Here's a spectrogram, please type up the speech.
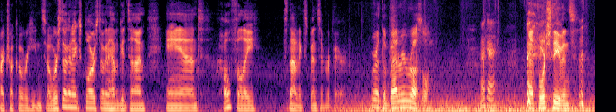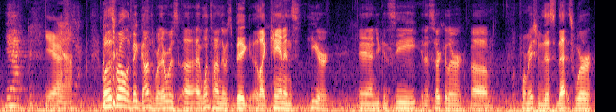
our truck overheating so we're still gonna explore still gonna have a good time and hopefully it's not an expensive repair we're at the battery Russell Okay. at Fort Stevens Yeah. yeah. Yeah. well, this is where all the big guns were. There was uh, at one time there was big uh, like cannons here, and you can see the circular um, formation of this. That's where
